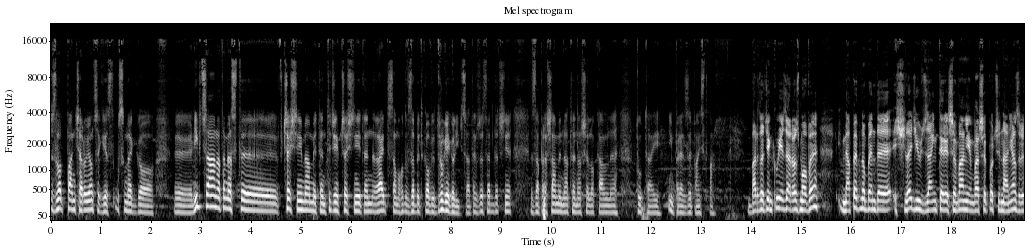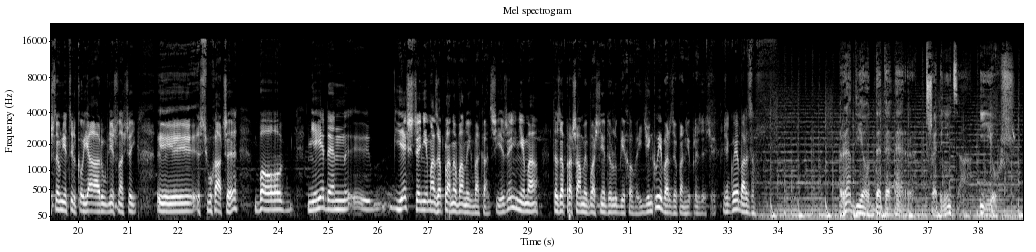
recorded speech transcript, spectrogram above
y, zlot pań czarujących jest 8 y, lipca, natomiast y, wcześniej mamy ten tydzień wcześniej ten rajd samochodów zabytkowych 2 lipca. Także serdecznie zapraszamy na te nasze lokalne tutaj imprezy państwa. Bardzo dziękuję za rozmowę. Na pewno będę śledził z zainteresowaniem Wasze poczynania, zresztą nie tylko ja, a również nasi yy, słuchacze, bo nie jeden yy, jeszcze nie ma zaplanowanych wakacji. Jeżeli nie ma, to zapraszamy właśnie do Lubiechowej. Dziękuję bardzo, panie prezesie. Dziękuję bardzo. Radio DTR Trzebnica i już.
